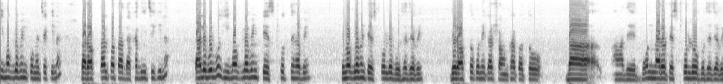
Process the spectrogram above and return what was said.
হিমোগ্লোবিন কমেছে কিনা বা রক্তাল্পতা দেখা দিয়েছে কিনা? তাহলে বলব হিমোগ্লোবিন টেস্ট করতে হবে। হিমোগ্লোবিন টেস্ট করলে বোঝা যাবে যে রক্তকণিকার সংখ্যা কত বা আমাদের বোন ম্যারো টেস্ট করলেও বোঝা যাবে,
